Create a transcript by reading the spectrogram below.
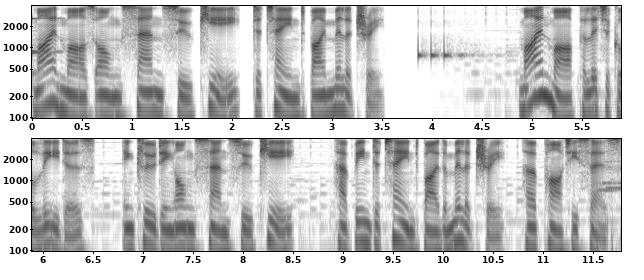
Myanmar's Aung San Suu Kyi, detained by military. Myanmar political leaders, including Aung San Suu Kyi, have been detained by the military, her party says.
